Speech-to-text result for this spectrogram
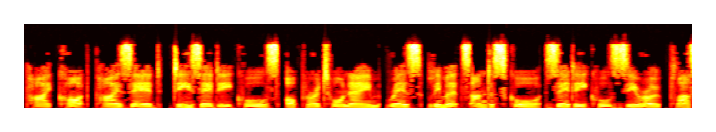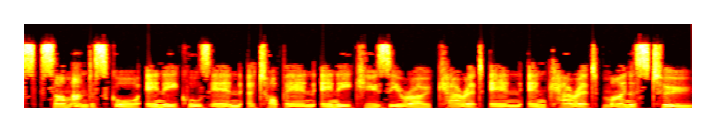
pi cot pi z dz equals operator name res limits underscore z equals 0 plus sum underscore n equals n atop n n eq 0 caret n n caret minus 2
